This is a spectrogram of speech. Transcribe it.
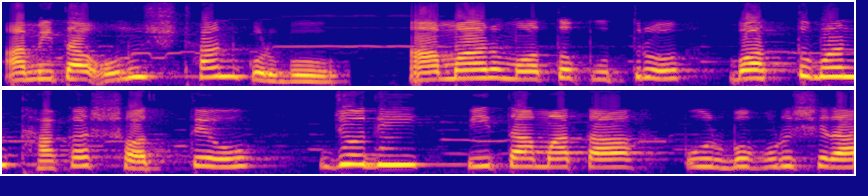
আমি তা অনুষ্ঠান করব। আমার মতো পুত্র বর্তমান থাকা সত্ত্বেও যদি পিতা মাতা পূর্বপুরুষেরা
